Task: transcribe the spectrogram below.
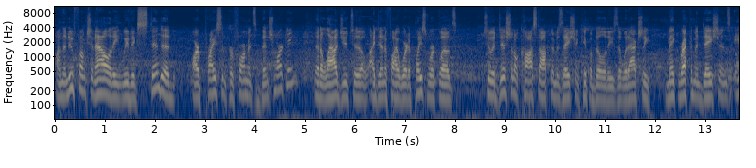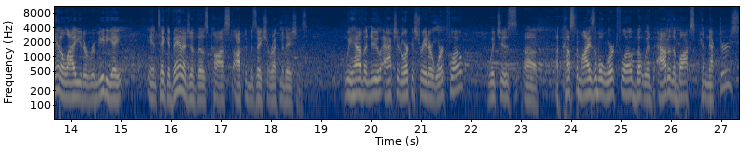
On the new functionality, we've extended our price and performance benchmarking that allowed you to identify where to place workloads to additional cost optimization capabilities that would actually make recommendations and allow you to remediate and take advantage of those cost optimization recommendations. We have a new action orchestrator workflow, which is uh, a customizable workflow, but with out-of-the-box connectors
